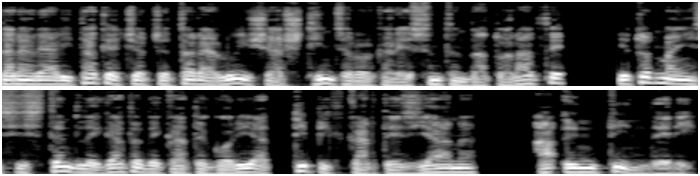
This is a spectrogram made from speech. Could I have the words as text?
dar în realitate cercetarea lui și a științelor care îi sunt îndatorate e tot mai insistent legată de categoria tipic carteziană a întinderii.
